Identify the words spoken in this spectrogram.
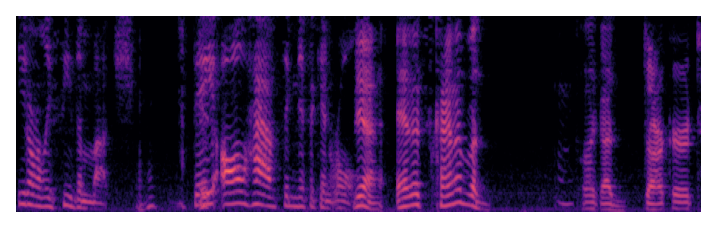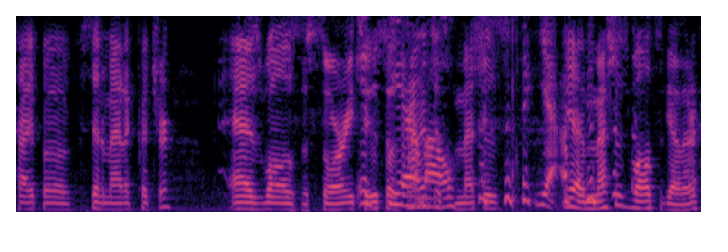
you don't really see them much. Mhm. They all have significant roles. Yeah, and it's kind of a like a darker type of cinematic picture, as well as the story too. It's so it kind of just meshes. yeah. yeah, it meshes well together.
